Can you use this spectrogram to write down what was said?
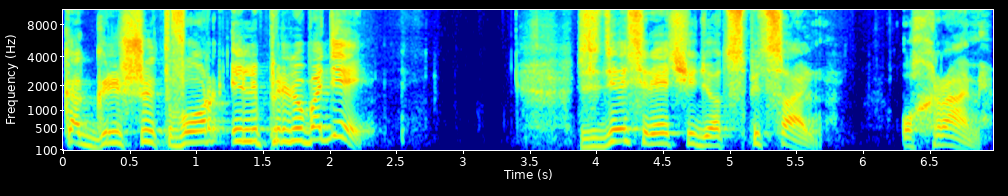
как грешит вор или прелюбодей? Здесь речь идет специально о храме.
